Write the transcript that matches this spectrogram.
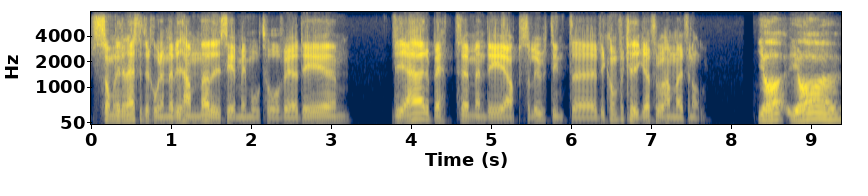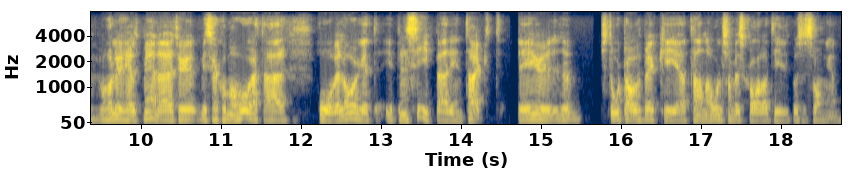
som i den här situationen när vi hamnar i semi mot HV. Det är, vi är bättre men det är absolut inte, vi kommer få kriga för att hamna i final. Ja, jag håller helt med där. Jag tycker vi ska komma ihåg att det här HV-laget i princip är intakt. Det är ju stort avbräck i att Hanna Olsson blev skadad tidigt på säsongen.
